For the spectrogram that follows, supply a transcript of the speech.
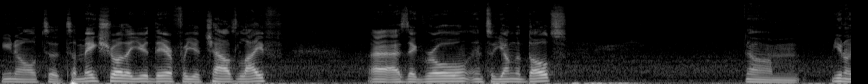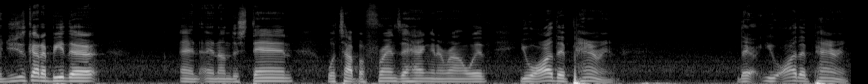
you know, to to make sure that you're there for your child's life uh, as they grow into young adults. Um, you know, you just gotta be there and and understand what type of friends they're hanging around with. You are their parent. There, you are the parent.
